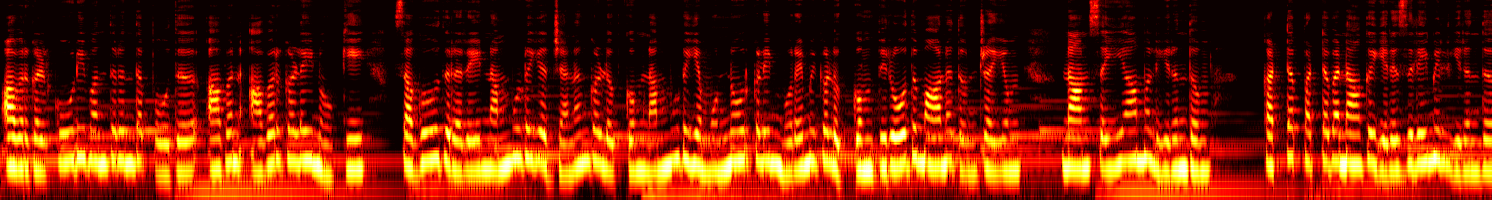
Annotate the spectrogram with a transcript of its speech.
அவர்கள் கூடி வந்திருந்த போது அவன் அவர்களை நோக்கி சகோதரரே நம்முடைய ஜனங்களுக்கும் நம்முடைய முன்னோர்களின் முறைமைகளுக்கும் விரோதமானதொன்றையும் நான் செய்யாமல் இருந்தும் கட்டப்பட்டவனாக எருசலேமில் இருந்து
